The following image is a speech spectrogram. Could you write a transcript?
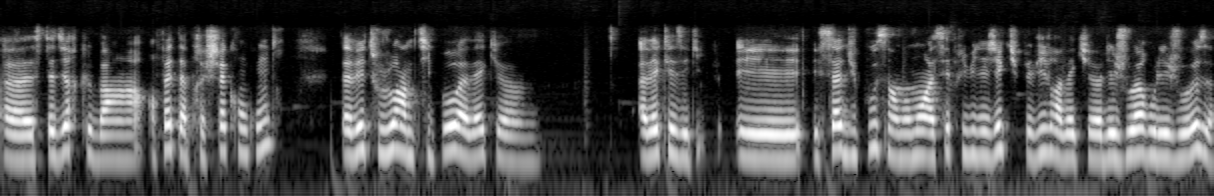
C'est-à-dire que, ben, en fait, après chaque rencontre, tu avais toujours un petit pot avec, avec les équipes. Et, et ça, du coup, c'est un moment assez privilégié que tu peux vivre avec les joueurs ou les joueuses.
